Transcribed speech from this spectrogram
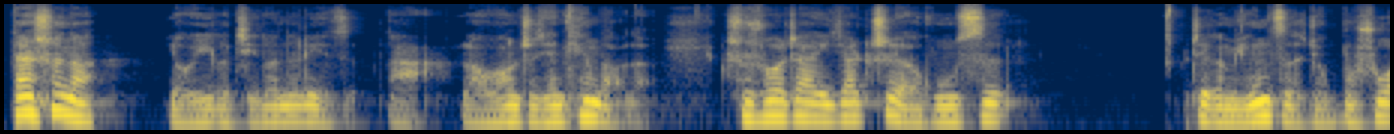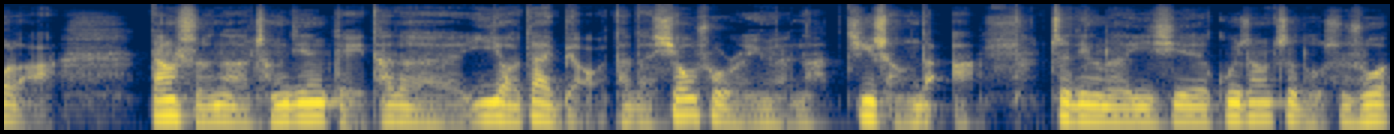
但是呢，有一个极端的例子啊，老王之前听到的是说，在一家制药公司，这个名字就不说了啊。当时呢，曾经给他的医药代表、他的销售人员呢，基层的啊，制定了一些规章制度，是说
